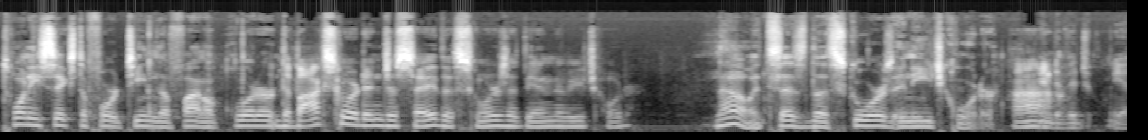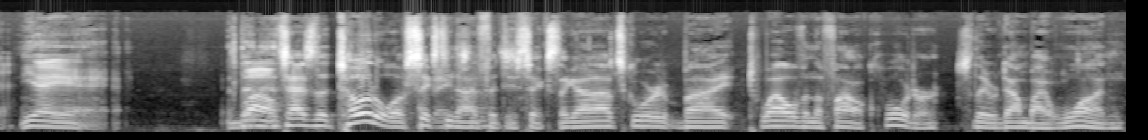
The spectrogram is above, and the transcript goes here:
26 to 14 in the final quarter. The box score didn't just say the scores at the end of each quarter. No, it says the scores in each quarter. Ah. Individual. Yeah. Yeah, yeah, yeah. Then Well, it has the total of makes 69 56. They got outscored by 12 in the final quarter, so they were down by one.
